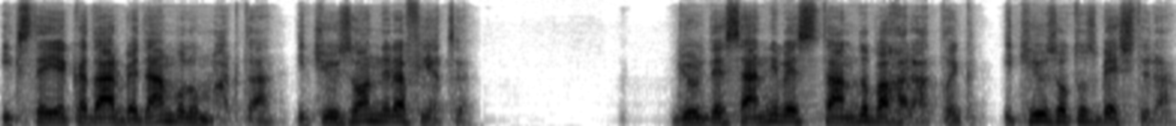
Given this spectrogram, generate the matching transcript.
XT'ye kadar beden bulunmakta, 210 lira fiyatı. Gül desenli ve standı baharatlık 235 lira.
